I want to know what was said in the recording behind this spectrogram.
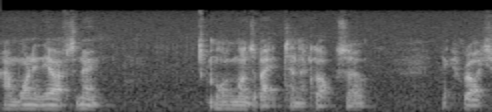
and one in the afternoon. Morning one's about 10 o'clock so it's right.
